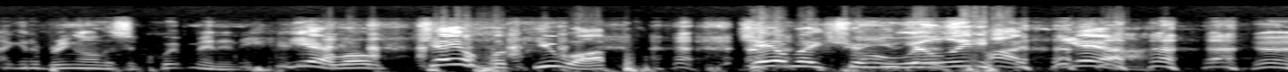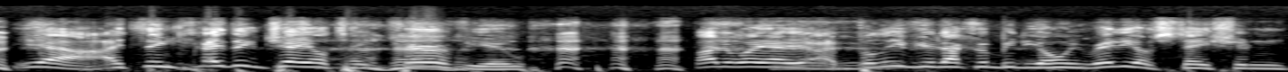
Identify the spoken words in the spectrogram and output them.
I got to bring all this equipment in here. Yeah, well, Jay will hook you up. Jay will make sure Oh, you will get a spot. Yeah, yeah. I think I think Jay will take care of you. By the way, I, I believe you're not going to be the only radio station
